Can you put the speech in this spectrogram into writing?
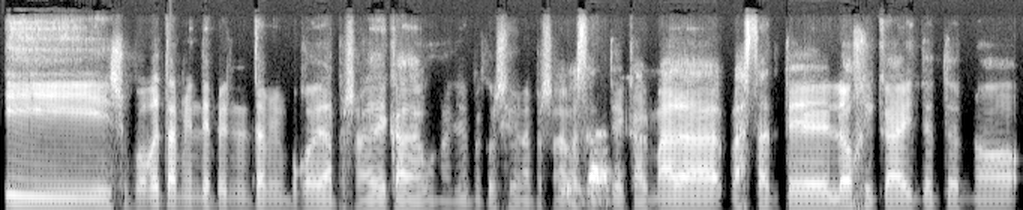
Y supongo que también depende también un poco de la personalidad de cada uno. Yo me considero una persona bastante calmada, bastante lógica, intento no,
